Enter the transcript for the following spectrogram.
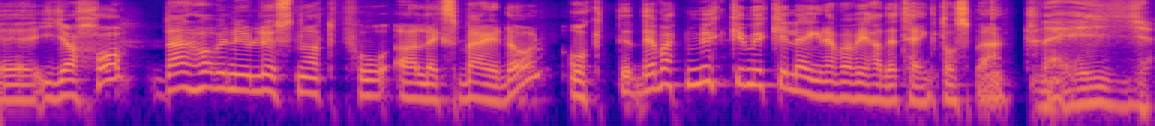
Eh, jaha, där har vi nu lyssnat på Alex Bergdahl och det, det har varit mycket, mycket längre än vad vi hade tänkt oss, Bernt. Nej,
